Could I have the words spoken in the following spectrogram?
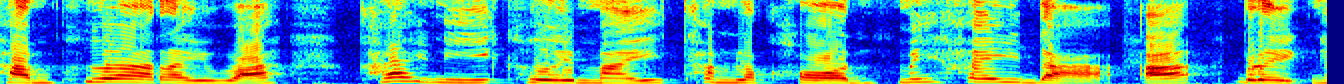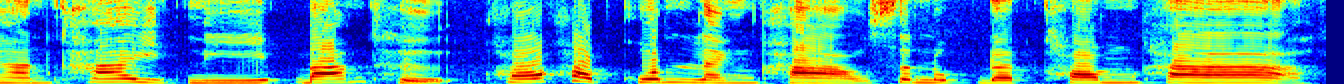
ทำเพื่ออะไรวะ ค่ายนี้เคยไหมทำละครไม่ให้ด่าอะเบรกงานค่ายนี้บ้างเถอะ ขอขอบคุณแหล่งข่าวสนุก .com ค่ะ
